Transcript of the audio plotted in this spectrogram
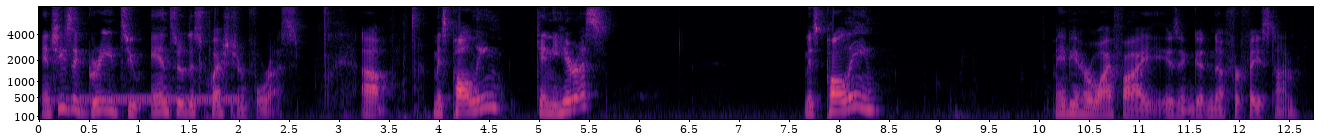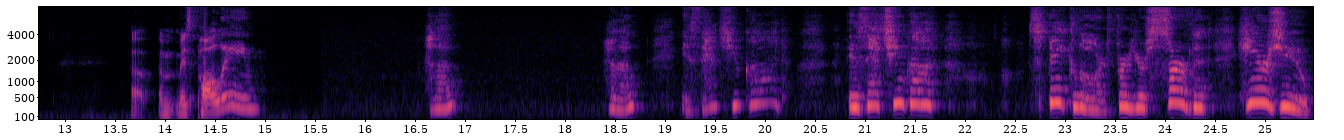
and she's agreed to answer this question for us. Uh, Miss Pauline, can you hear us? Miss Pauline, maybe her Wi-Fi isn't good enough for FaceTime. Uh, Miss Pauline. Hello? Hello? Is that you, God? Is that you, God? Speak, Lord, for your servant hears you.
